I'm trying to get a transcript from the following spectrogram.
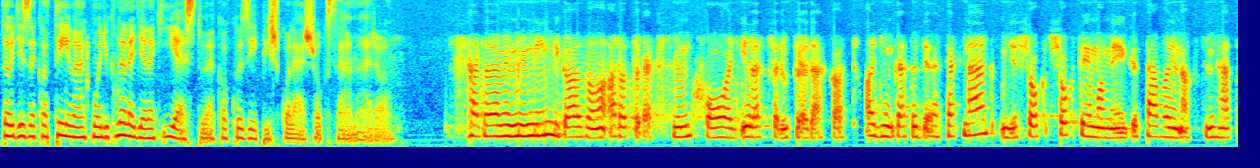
de hogy ezek a témák mondjuk ne legyenek ijesztőek a középiskolások számára? Hát mi mindig azon, arra törekszünk, hogy életszerű példákat adjunk át a gyerekeknek. Ugye sok, sok téma még távolinak tűnhet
